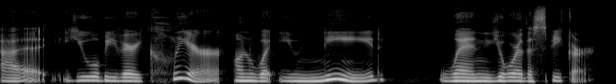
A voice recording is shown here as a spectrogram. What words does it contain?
uh, you will be very clear on what you need when you're the speaker.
